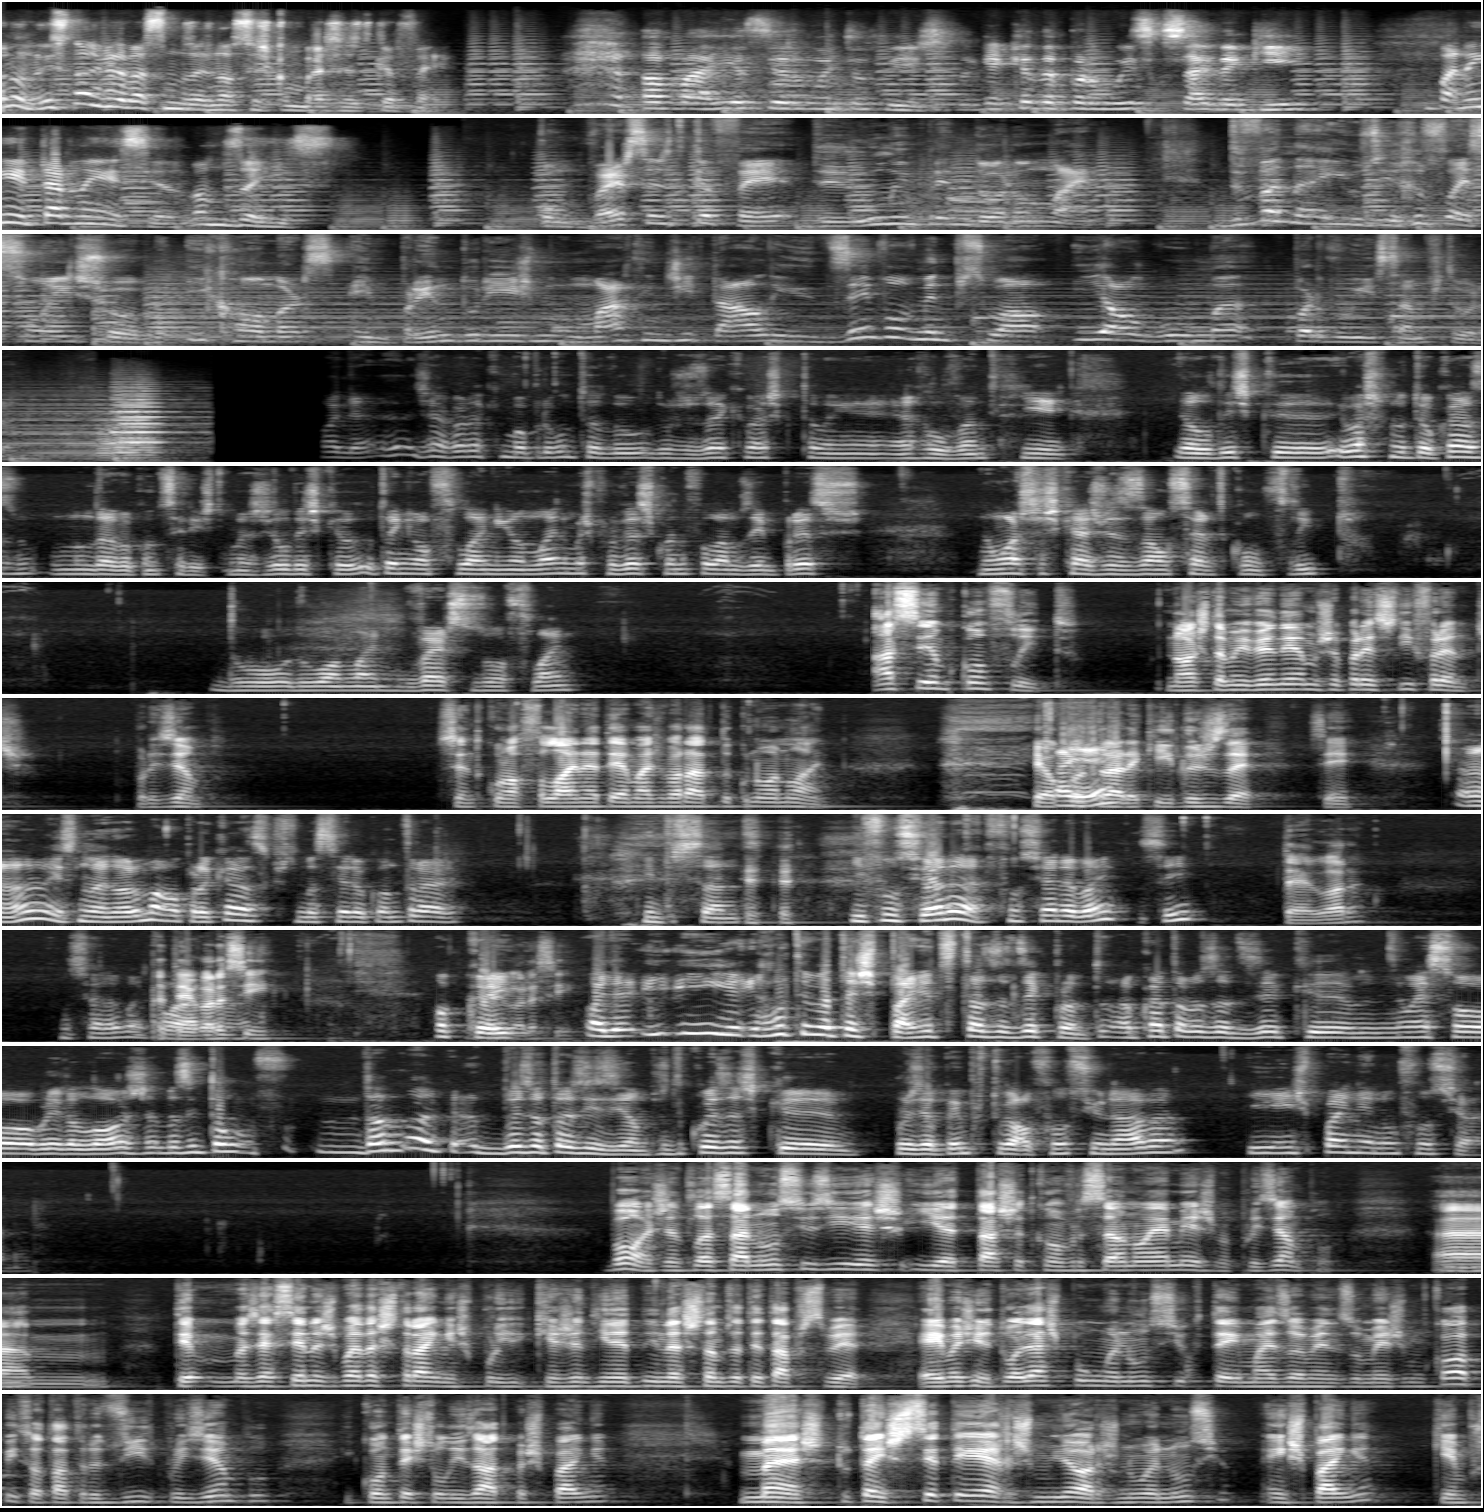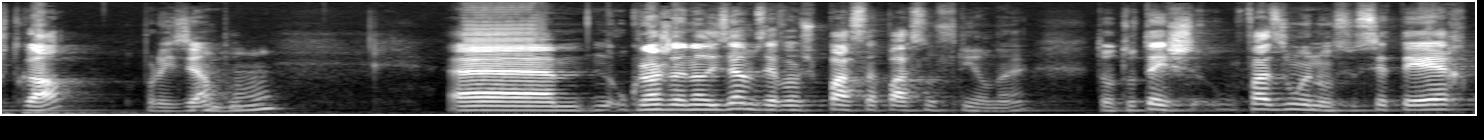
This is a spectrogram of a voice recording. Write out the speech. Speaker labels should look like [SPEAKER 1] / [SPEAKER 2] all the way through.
[SPEAKER 1] Oh Nuno, e se nós gravássemos as nossas conversas de café?
[SPEAKER 2] Opa, ia ser muito fixe, porque é cada parboice que sai daqui.
[SPEAKER 1] Pá, nem é tarde nem é cedo, vamos a isso. Conversas de café de um empreendedor online. Devaneios e reflexões sobre e-commerce, empreendedorismo, marketing digital e desenvolvimento pessoal e alguma parvoíça à mistura. Olha, já agora aqui uma pergunta do, do José que eu acho que também é relevante, que é, ele diz que, eu acho que no teu caso não deve acontecer isto, mas ele diz que eu tenho offline e online, mas por vezes quando falamos em preços, não achas que às vezes há um certo conflito do, do online versus o offline?
[SPEAKER 3] Há sempre conflito. Nós também vendemos a preços diferentes, por exemplo. Sendo que o offline até é mais barato do que no online. é o
[SPEAKER 1] Ah, é?
[SPEAKER 3] contrário aqui do José. Sim.
[SPEAKER 1] Ah, isso não é normal, por acaso, costuma ser ao contrário. Interessante. E funciona? Funciona bem? Sim?
[SPEAKER 3] Até agora.
[SPEAKER 1] Funciona bem.
[SPEAKER 3] Até
[SPEAKER 1] claro,
[SPEAKER 3] agora
[SPEAKER 1] não é?
[SPEAKER 3] sim.
[SPEAKER 1] Ok.
[SPEAKER 3] Agora sim.
[SPEAKER 1] Olha, e, e relativamente à Espanha, tu estás a dizer que, pronto, há bocado estavas a dizer que não é só abrir a loja, mas então dá-me dois ou três exemplos de coisas que, por exemplo, em Portugal funcionava e em Espanha não funciona.
[SPEAKER 3] Bom, a gente lança anúncios e, as- e a taxa de conversão não é a mesma, por exemplo. Ahm, tem- mas é cenas bem estranhas que a gente ainda, ainda estamos a tentar perceber. É, imagina, tu olhas para um anúncio que tem mais ou menos o mesmo copy, só está traduzido, por exemplo, e contextualizado para a Espanha, mas tu tens CTRs melhores no anúncio em Espanha que em Portugal, por exemplo. Ahm, o que nós analisamos é vamos passo a passo no funil, não é? Então tu tens, fazes um anúncio CTR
